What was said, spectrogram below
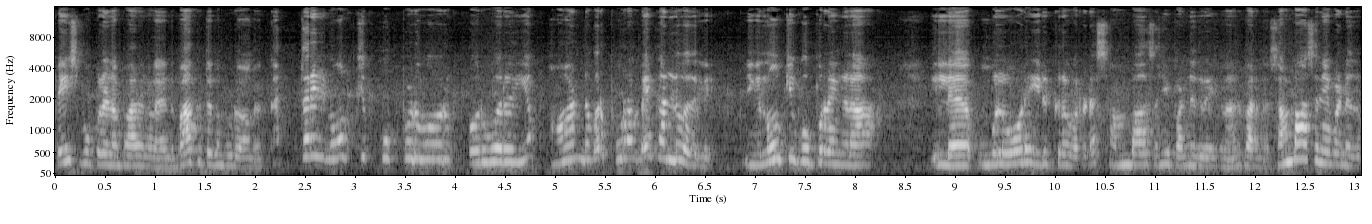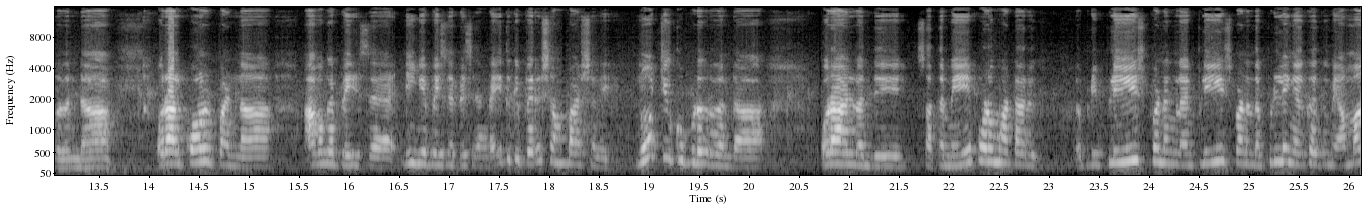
ஃபேஸ்புக்கில் நான் பாருங்களேன் இந்த வாக்குத்தத்தம் போடுவாங்க. கத்தரை நோக்கி கூப்பிடுவோர் ஒருவரையும் ஆண்டவர் புறம்பே தள்ளுவதில்லை. நீங்க நோக்கி கூப்பிடுறீங்களா? இல்ல உங்களோட இருக்கிறவரோட சம்பாசனை பண்ணுகிறீங்களான்னு பாருங்க. சம்பாசனை பண்ணுகிறதுண்டா? ஒரு ஆள் கால் பண்ணா அவங்க பேச நீங்க பேச பேசுறாங்க இதுக்கு பெரு சம்பாஷணை. நோக்கி கூப்பிடுறதுடா ஒரு ஆள் வந்து சத்தமே போட மாட்டாரு. அப்படி ப்ளீஸ் பண்ணுங்களேன் ப்ளீஸ் பண்ண பிள்ளைங்க கேட்குமே அம்மா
